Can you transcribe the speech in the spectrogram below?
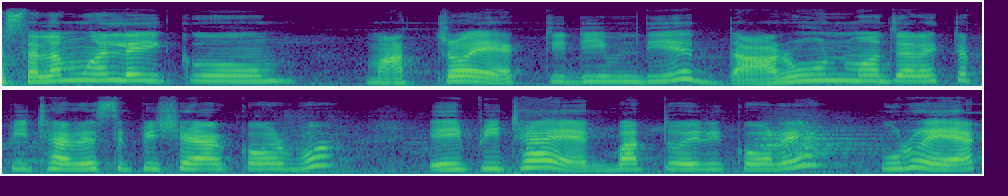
আসসালামু আলাইকুম। মাত্র একটি ডিম দিয়ে দারুণ মজার একটা পিঠার রেসিপি শেয়ার করব। এই পিঠা একবার তৈরি করে পুরো এক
